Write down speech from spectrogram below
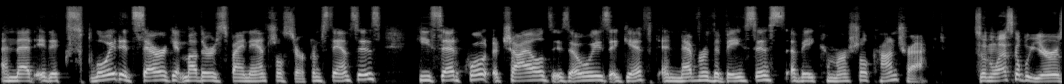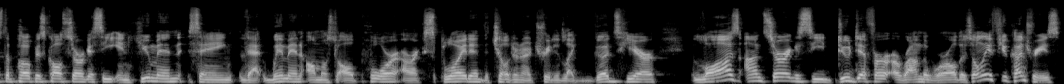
and that it exploited surrogate mothers' financial circumstances. He said, quote, a child is always a gift and never the basis of a commercial contract. So, in the last couple years, the Pope has called surrogacy inhuman, saying that women, almost all poor, are exploited. The children are treated like goods here. Laws on surrogacy do differ around the world. There's only a few countries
